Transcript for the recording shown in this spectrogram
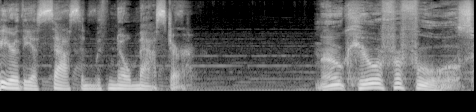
Fear the assassin with no master. No cure for fools.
